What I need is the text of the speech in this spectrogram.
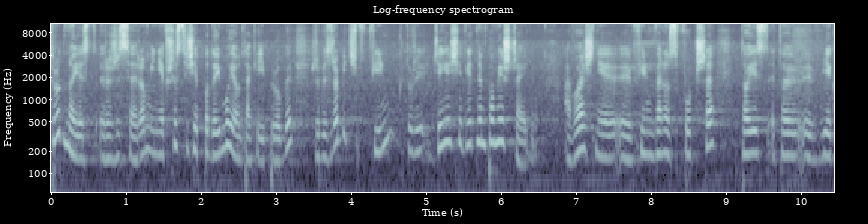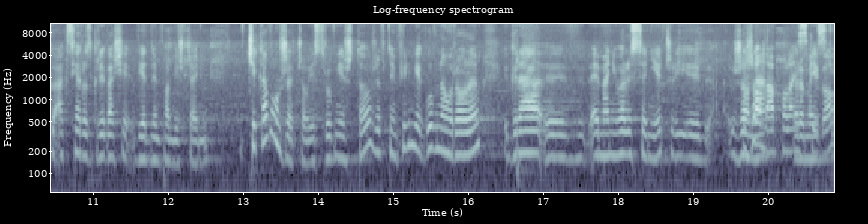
trudno jest reżyserom i nie wszyscy się podejmują takiej próby, żeby zrobić film, który dzieje się w jednym pomieszczeniu. A właśnie y, film Wenus w futrze to jest, to y, jego akcja rozgrywa się w jednym pomieszczeniu. Ciekawą rzeczą jest również to, że w tym filmie główną rolę gra y, Emmanuel Senier, czyli y, żona, Żona Polańskiego.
